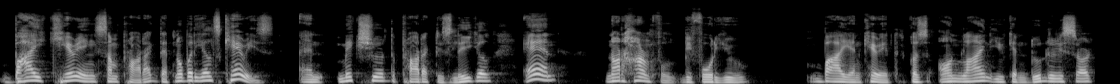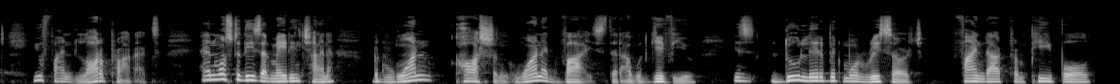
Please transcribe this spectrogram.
by carrying some product that nobody else carries and make sure the product is legal and not harmful before you buy and carry it because online you can do the research you find a lot of products and most of these are made in china but one caution one advice that i would give you is do a little bit more research find out from people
